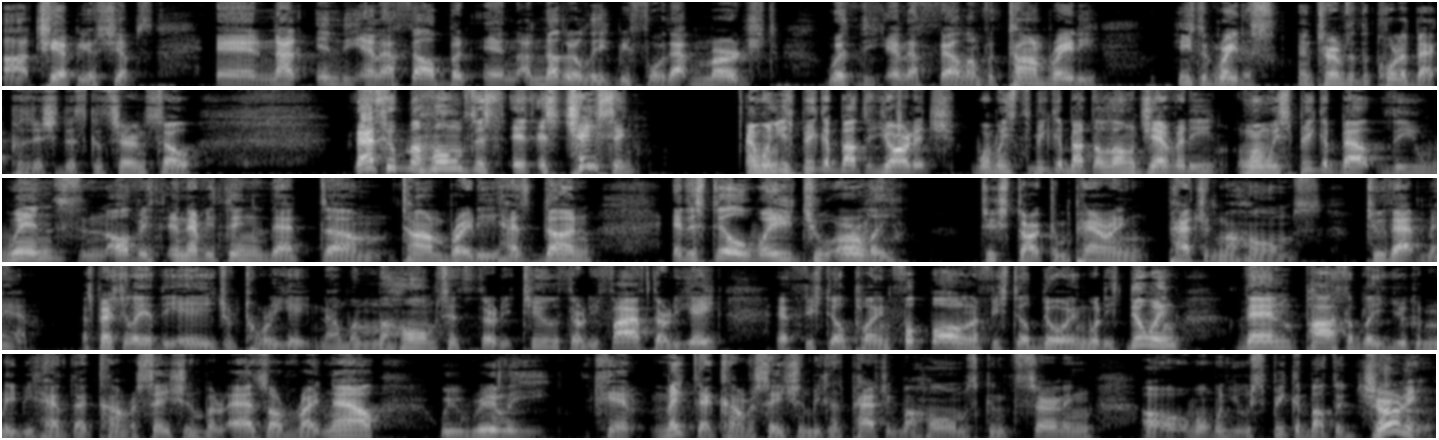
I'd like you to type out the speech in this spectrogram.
uh, championships and not in the NFL but in another league before that merged with the NFL and with Tom Brady he's the greatest in terms of the quarterback position is concerned so that's who Mahomes is, is, is chasing. And when you speak about the yardage, when we speak about the longevity, when we speak about the wins and all and everything that um, Tom Brady has done, it is still way too early to start comparing Patrick Mahomes to that man, especially at the age of 28. Now, when Mahomes hits 32, 35, 38, if he's still playing football and if he's still doing what he's doing, then possibly you can maybe have that conversation. But as of right now, we really can't make that conversation because Patrick Mahomes, concerning uh, when you speak about the journey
